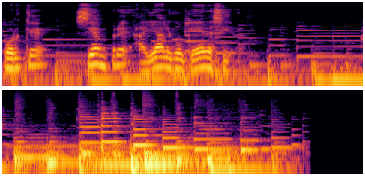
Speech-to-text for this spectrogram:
porque siempre hay algo que decir.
